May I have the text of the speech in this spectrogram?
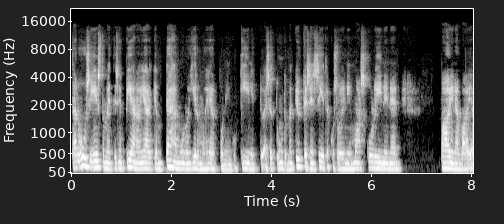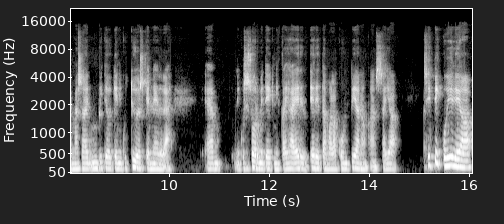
tämä on uusi instrumentti sen pianon jälkeen, mutta tähän mun on hirmu helppo niin kuin kiinnittyä. Se tuntui, mä tykkäsin siitä, kun se oli niin maskuliininen, painava ja mä sain, mun piti oikein niin kuin työskennellä niin kuin se sormitekniikka ihan eri, eri tavalla kuin pianon kanssa. Ja sitten pikkuhiljaa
